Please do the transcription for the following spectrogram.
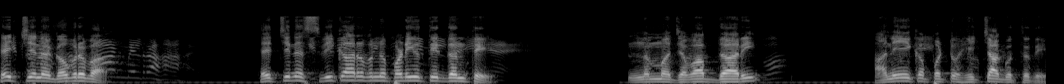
ಹೆಚ್ಚಿನ ಗೌರವ, ಹೆಚ್ಚಿನ ಸ್ವೀಕಾರವನ್ನು ಪಡೆಯುತ್ತಿದ್ದಂತೆ, ನಮ್ಮ ಜವಾಬ್ದಾರಿ ಅನೇಕ ಪಟ್ಟು ಹೆಚ್ಚಾಗುತ್ತದೆ.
